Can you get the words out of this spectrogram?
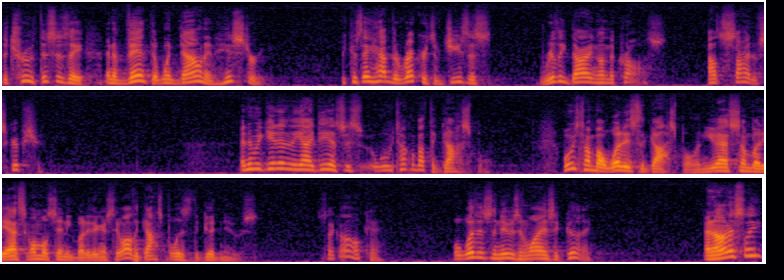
the truth. This is a, an event that went down in history because they have the records of Jesus really dying on the cross outside of Scripture. And then we get into the ideas, just when we talk about the gospel. We're always talking about what is the gospel. And you ask somebody, ask almost anybody, they're going to say, well, the gospel is the good news. It's like, oh, okay. Well, what is the news and why is it good? And honestly,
